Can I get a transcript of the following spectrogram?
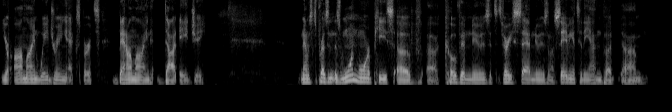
your online wagering experts. BetOnline.ag. Now, Mr. President, there's one more piece of uh, COVID news. It's, it's very sad news, and I'm saving it to the end. But um,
